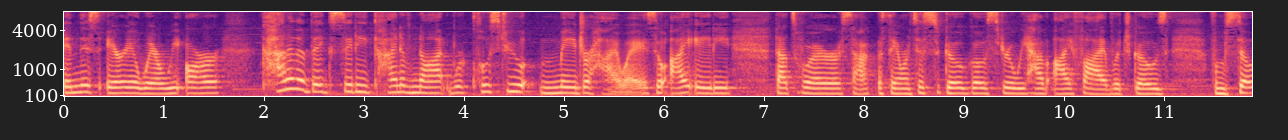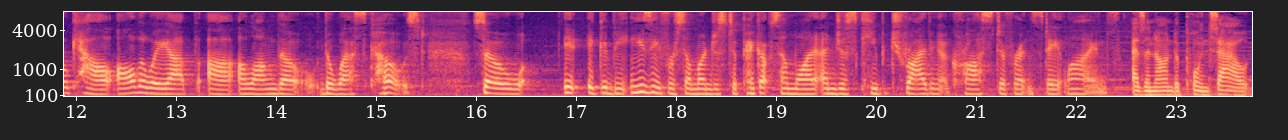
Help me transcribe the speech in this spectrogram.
in this area where we are kind of a big city, kind of not. We're close to major highway. So I 80, that's where San Francisco goes through. We have I 5, which goes from SoCal all the way up uh, along the, the West Coast. So it, it could be easy for someone just to pick up someone and just keep driving across different state lines. As Ananda points out,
